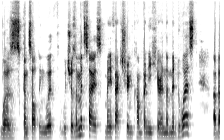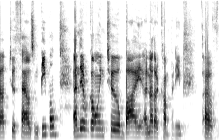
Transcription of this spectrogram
was consulting with, which was a mid-sized manufacturing company here in the Midwest, about 2,000 people, and they were going to buy another company of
